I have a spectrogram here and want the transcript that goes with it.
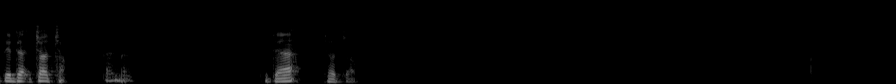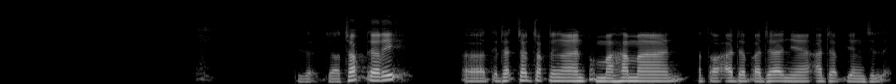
tidak cocok karena tidak cocok. Tidak cocok dari uh, tidak cocok dengan pemahaman atau adab adanya adab yang jelek.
